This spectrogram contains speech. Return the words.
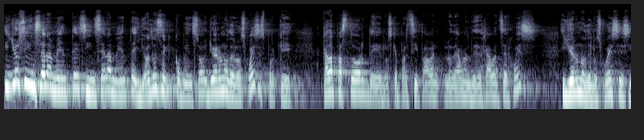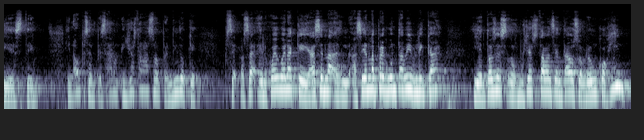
Y yo sinceramente, sinceramente, yo desde que comenzó, yo era uno de los jueces porque cada pastor de los que participaban lo dejaban, le dejaban ser juez. Y yo era uno de los jueces y este, y no, pues empezaron. Y yo estaba sorprendido que, o sea, el juego era que hacen la, hacían la pregunta bíblica y entonces los muchachos estaban sentados sobre un cojín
